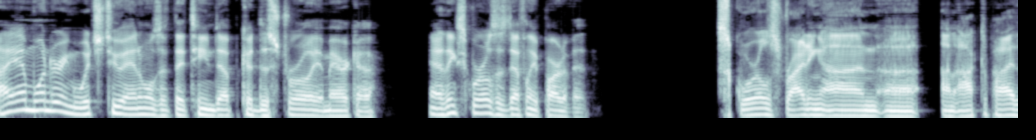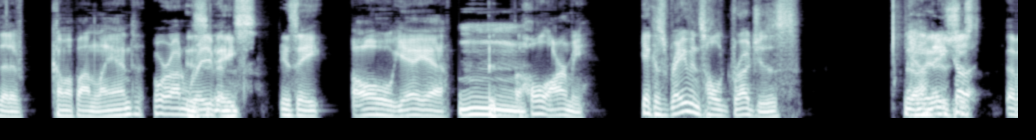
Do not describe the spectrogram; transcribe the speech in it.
I am wondering which two animals, if they teamed up, could destroy America. And I think squirrels is definitely a part of it. Squirrels riding on uh, on octopi that have come up on land Or on Is ravens. Is a oh yeah yeah. The, Mm. the whole army. Yeah because ravens hold grudges. So Yeah, it they tell- just a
